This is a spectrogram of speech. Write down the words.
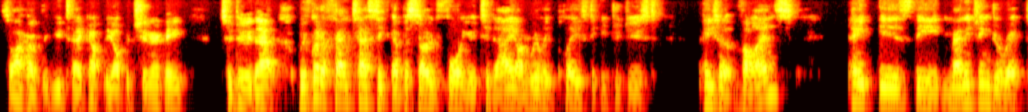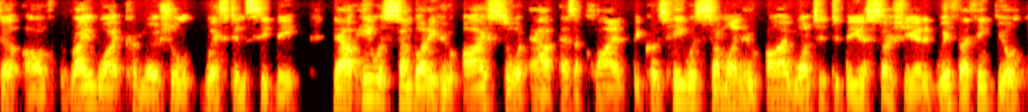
So I hope that you take up the opportunity to do that. We've got a fantastic episode for you today. I'm really pleased to introduce Peter Vines. Pete is the managing director of Ray White Commercial Western Sydney. Now, he was somebody who I sought out as a client because he was someone who I wanted to be associated with. I think you'll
